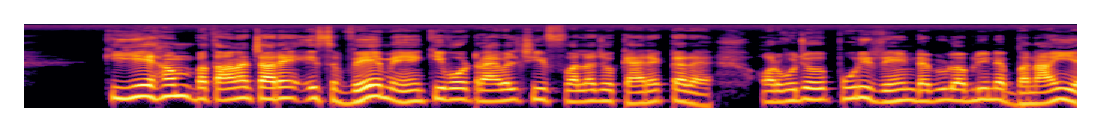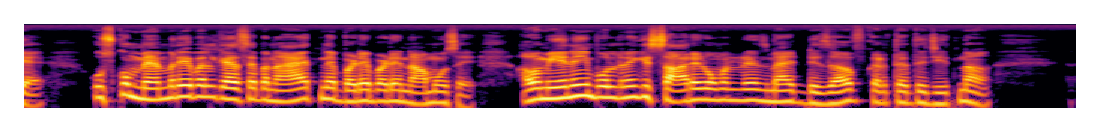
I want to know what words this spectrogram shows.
कि ये हम बताना चाह रहे हैं इस वे में कि वो ट्राइबल चीफ वाला जो कैरेक्टर है और वो जो पूरी रेन डब्ल्यू डब्ल्यू ने बनाई है, उसको मेमोरेबल कैसे बनाया इतने बड़े बड़े नामों से? अब हम ये नहीं बोल रहे हैं कि सारे रोमन रेंज मैच डिजर्व करते थे जीतना,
